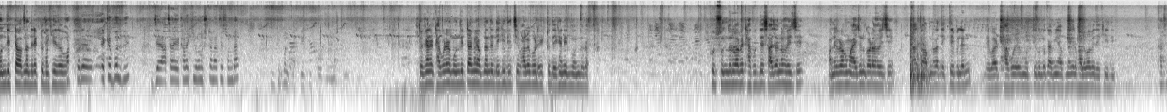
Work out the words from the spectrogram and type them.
মন্দিরটাও আপনাদের একটু দেখিয়ে দেবো। হট করে একে বলবি যে আচ্ছা এখানে কি অনুষ্ঠান আছে সন্ধ্যায় তো এখানে ঠাকুরের মন্দিরটা আমি আপনাদের দেখিয়ে দিচ্ছি ভালো করে একটু দেখে নিন বন্ধুরা। খুব সুন্দরভাবে ঠাকুরদের সাজানো হয়েছে অনেক রকম আয়োজন করা হয়েছে। তা তো আপনারা দেখতেই পেলেন এবার ঠাকুরের মূর্তিগুলোকে আমি আপনাদের ভালোভাবে দেখিয়ে দিই। কাছে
